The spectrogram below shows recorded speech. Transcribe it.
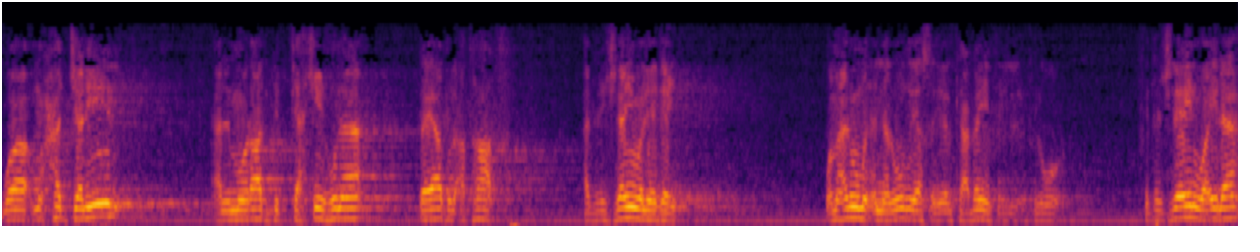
ومحجلين. المراد بالتحجيل هنا بياض الأطراف الرجلين واليدين. ومعلوم أن الوضوء يصل إلى الكعبين في في الرجلين وإلى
